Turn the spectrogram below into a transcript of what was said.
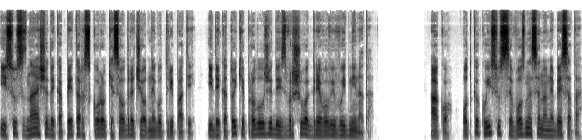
Исус знаеше дека Петар скоро ќе се одрече од него три пати и дека тој ќе продолжи да извршува гревови во иднината. Ако, откако Исус се вознесе на небесата,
